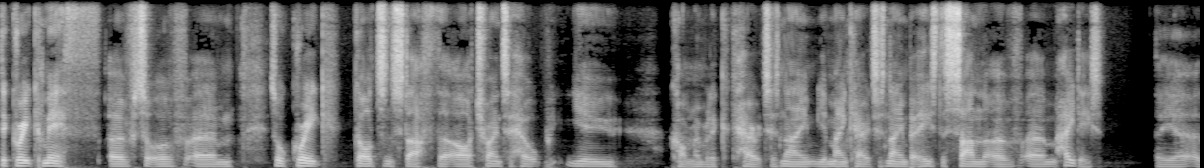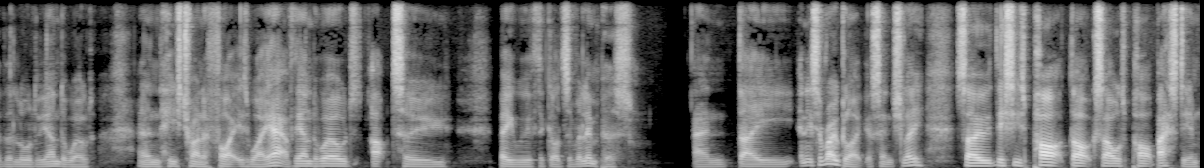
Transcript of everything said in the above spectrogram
the Greek myth of sort of um, it's all Greek gods and stuff that are trying to help you. Can't remember the character's name, your main character's name, but he's the son of um, Hades, the uh, the Lord of the Underworld, and he's trying to fight his way out of the underworld up to be with the gods of Olympus. And they and it's a roguelike essentially. So this is part Dark Souls, part Bastion.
